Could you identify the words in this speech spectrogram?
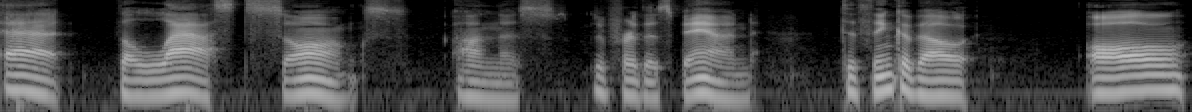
at the last songs on this for this band to think about all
